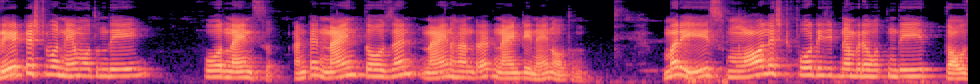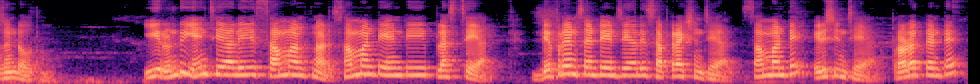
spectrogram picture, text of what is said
గ్రేటెస్ట్ వన్ ఏమవుతుంది? ఫోర్ నైన్స్ అంటే nine thousand nine hundred ninety nine అవుతుంది. మరి స్మాలెస్ట్ ఫోర్ డిజిట్ నెంబర్ ఏమవుతుంది? థౌజండ్ అవుతుంది. ఈ రెండు ఏం చేయాలి? సమ్ అంటున్నాడు. సమ్ అంటే ఏంటి? ప్లస్ చేయాలి. డిఫరెన్స్ అంటే ఏం చేయాలి? సబ్ట్రాక్షన్ చేయాలి. సమ్ అంటే ఎడిషన్ చేయాలి. ప్రొడక్ట్ అంటే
